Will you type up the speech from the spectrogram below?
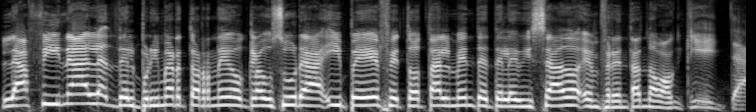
la final del primer torneo clausura IPF totalmente televisado, enfrentando a Boquita.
